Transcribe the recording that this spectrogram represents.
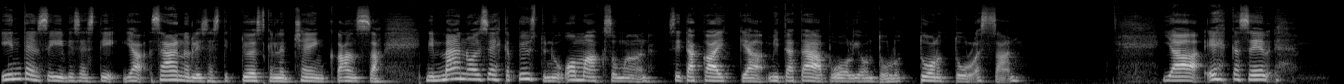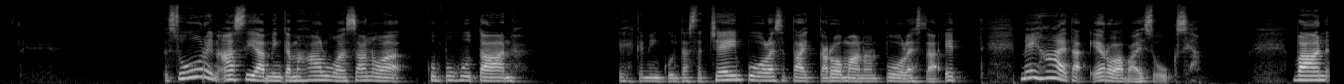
intensiivisesti ja säännöllisesti työskennellyt Jane kanssa, niin mä en olisi ehkä pystynyt omaksumaan sitä kaikkea, mitä tämä puoli on tullut, tuonut tullessaan. Ja ehkä se suurin asia, minkä mä haluan sanoa, kun puhutaan ehkä niin kuin tästä Jane puolesta tai Romanan puolesta, että me ei haeta eroavaisuuksia, vaan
